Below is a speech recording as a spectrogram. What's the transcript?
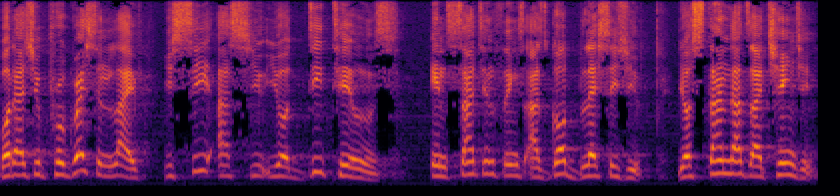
But as you progress in life, you see as you, your details in certain things, as God blesses you, your standards are changing.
